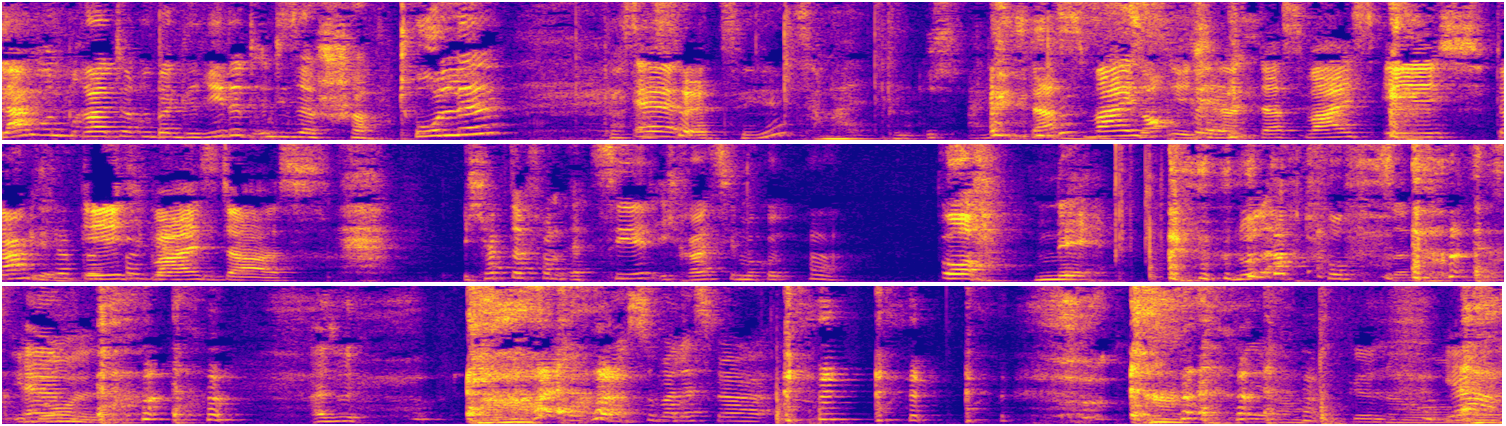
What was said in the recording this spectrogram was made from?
lang und breit darüber geredet in dieser Schatulle. Das Äh, hast du erzählt? Sag mal, bin ich eigentlich Das weiß besoffen? ich, das weiß ich. Danke. Ich hab das Ich weiß das. Ich habe davon erzählt, ich reiß hier mal kurz. Ah. Oh, nee. 0815. Das ist Ähm. Also, weißt du, Valeska. ja, genau. ja,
